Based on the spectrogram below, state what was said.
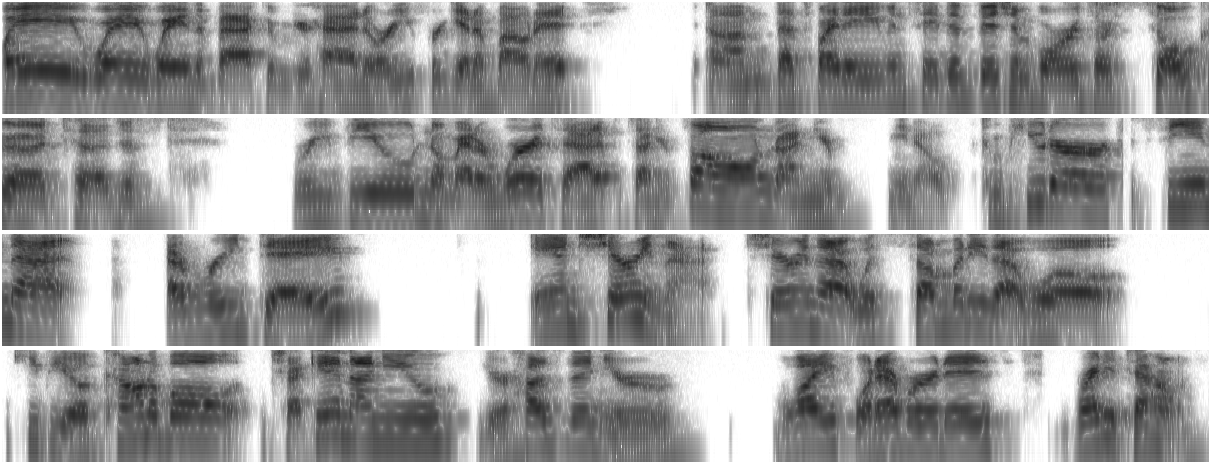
way, way, way in the back of your head, or you forget about it. Um, that's why they even say the vision boards are so good to just review no matter where it's at if it's on your phone on your you know computer seeing that every day and sharing that sharing that with somebody that will keep you accountable check in on you your husband your wife whatever it is write it down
